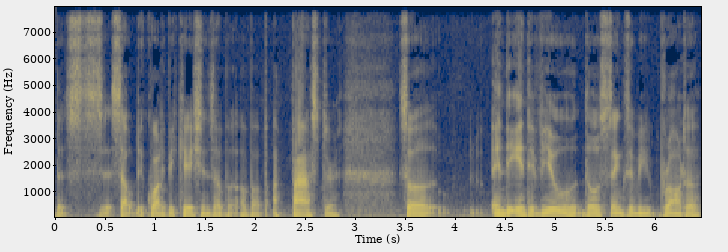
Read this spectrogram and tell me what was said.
that sets out the qualifications of a, of a, a pastor. So, in the interview, those things will be brought up.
